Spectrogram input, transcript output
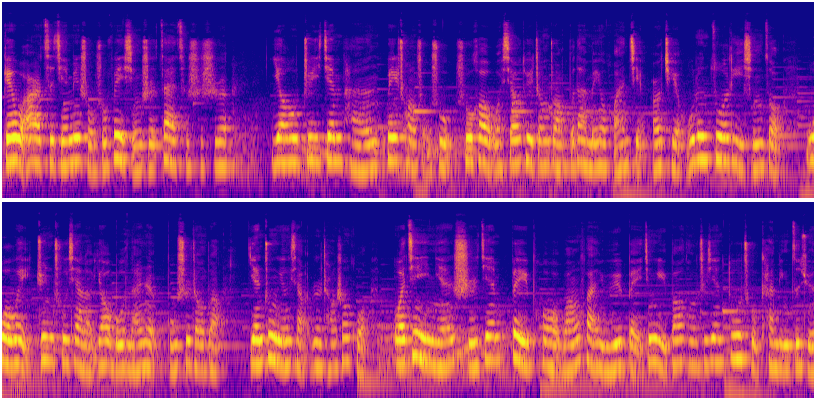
给我二次减免手术费形式再次实施腰椎间盘微创手术。术后，我小腿症状不但没有缓解，而且无论坐立行走、卧位均出现了腰部难忍不适症状。严重影响日常生活。我近一年时间被迫往返于北京与包头之间多处看病咨询，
